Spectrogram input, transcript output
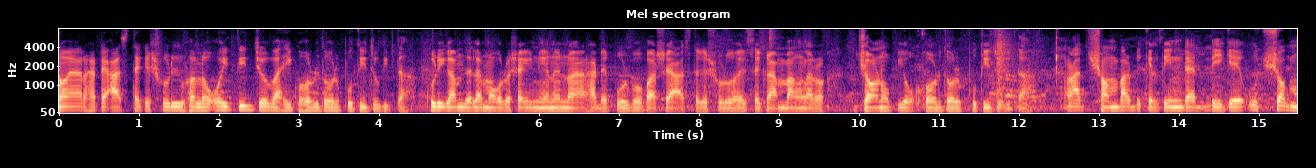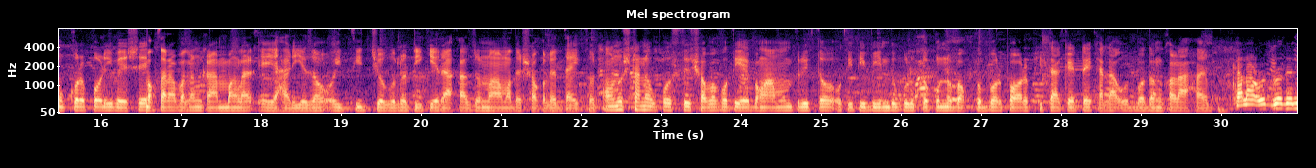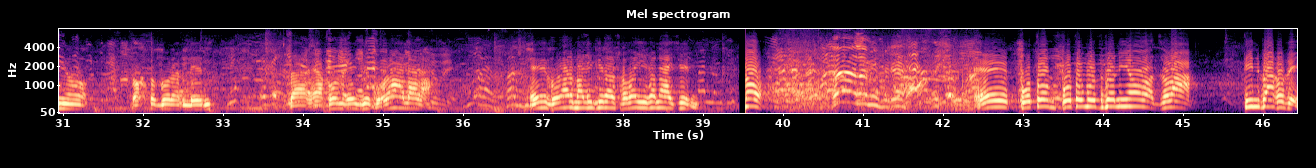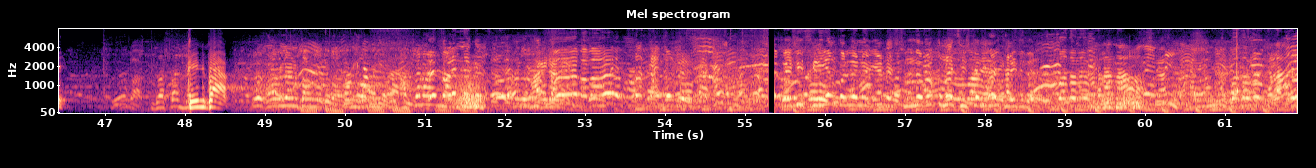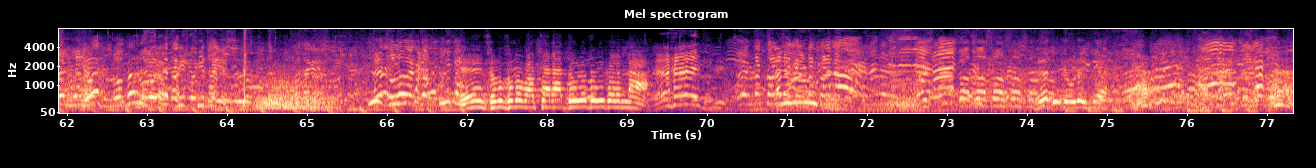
নয়ারহাটে আজ থেকে শুরু হলো ঐতিহ্যবাহী ঘোড়দৌড় প্রতিযোগিতা। কুড়িগ্রাম জেলার মগলবাসা ইউনিয়নের নয়ারহাটের পূর্ব পাশে আজ থেকে শুরু হয়েছে গ্রাম বাংলার জনপ্রিয় ঘোড়দৌড় প্রতিযোগিতা। আজ সোমবার বিকেল তিনটার দিকে উৎসব মুখর পরিবেশে বক্তারা বলেন, গ্রাম বাংলার এই হারিয়ে যাওয়া ঐতিহ্যগুলো টিকিয়ে রাখার জন্য আমাদের সকলের দায়িত্ব। অনুষ্ঠানে উপস্থিত সভাপতি এবং আমন্ত্রিত অতিথিবৃন্দ গুরুত্বপূর্ণ বক্তব্যের পর ফিতা কেটে খেলা উদ্বোধন করা হয়। খেলা উদ্বোধনীয় বক্তব্য রাখলেন। তা এখন এই যে ঘোড়া আলারা এই ঘোড়ার মালিকেরা সবাই এখানে আইছেন এই প্রথম প্রথম উদ্বোধনীয় জোড়া তিন ভাগ হবে। তিন বেশি সিরিয়াল করবে না এটা সুন্দর করে তোমরা সিস্টেম করে দিবে। এই ছোট ছোট বাচ্চারা দৌড়াদৌড়ি করেন না। হ্যাঁ। হ্যাঁ।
